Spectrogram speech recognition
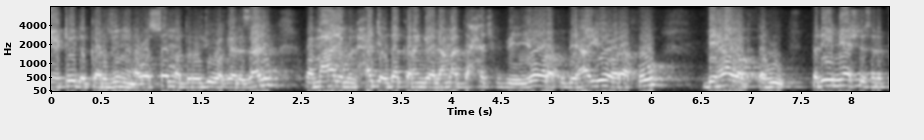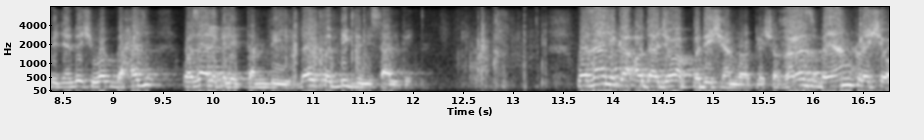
نیټو د قرضونو نه وسوم د رجوع وغیر ذلک ومعالم الحج او د کرنګ علامات د حج به یعرف بها یعرف بها وقته په دې میاشت سره پیژندل شي وخت د حج وذالک للتنبیه دا تطبیق د مثال کې وذالک او دا جواب په دې شان ورکړل شي غرض بیان کړی شو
